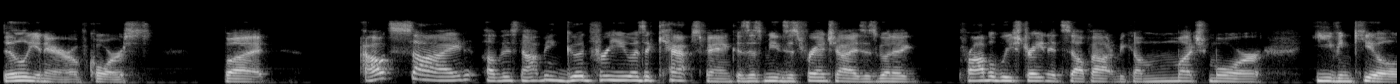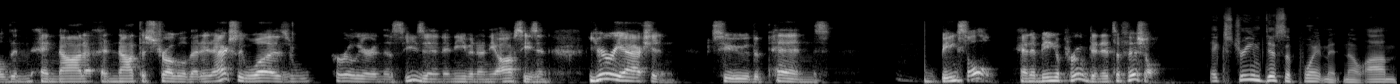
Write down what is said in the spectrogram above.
billionaire, of course, but outside of this not being good for you as a Caps fan, because this means this franchise is going to probably straighten itself out and become much more even keeled and, and not and not the struggle that it actually was earlier in the season and even in the off season. Your reaction to the pens being sold and it being approved and it's official. Extreme disappointment. No, um,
